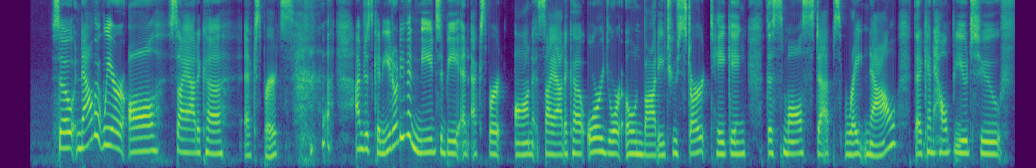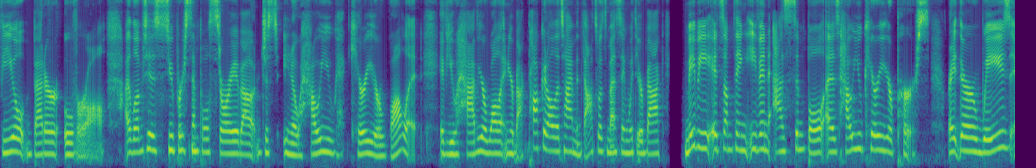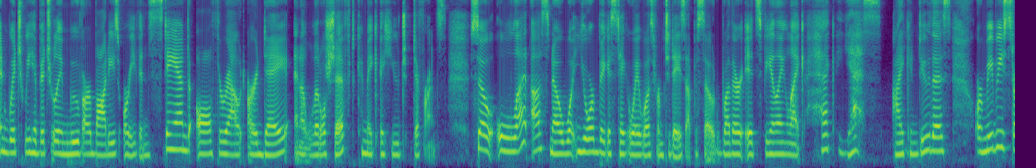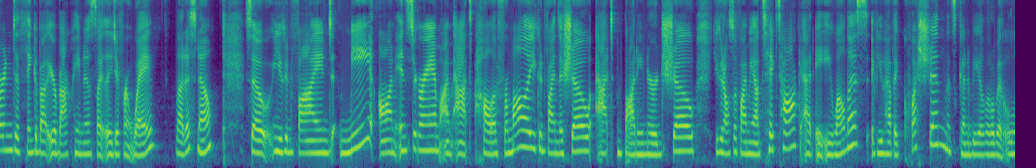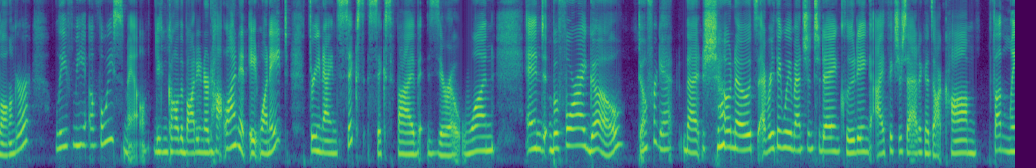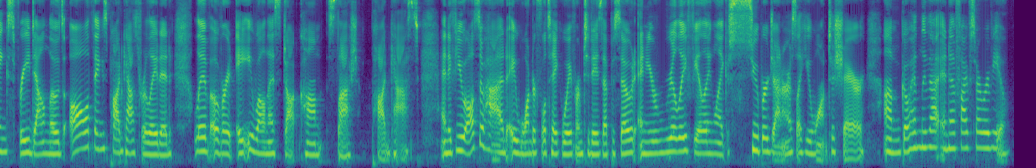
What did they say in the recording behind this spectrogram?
So now that we are all sciatica experts. I'm just kidding. You don't even need to be an expert on sciatica or your own body to start taking the small steps right now that can help you to feel better overall. I loved his super simple story about just, you know, how you carry your wallet. If you have your wallet in your back pocket all the time and that's what's messing with your back, Maybe it's something even as simple as how you carry your purse, right? There are ways in which we habitually move our bodies or even stand all throughout our day, and a little shift can make a huge difference. So let us know what your biggest takeaway was from today's episode, whether it's feeling like, heck yes, I can do this, or maybe starting to think about your back pain in a slightly different way let us know. So you can find me on Instagram. I'm at hollaformala. You can find the show at Body Nerd Show. You can also find me on TikTok at AE Wellness. If you have a question that's going to be a little bit longer, leave me a voicemail. You can call the Body Nerd hotline at 818 396 6501. And before I go, don't forget that show notes, everything we mentioned today, including ifixyoursciatica.com, fun links, free downloads, all things podcast related, live over at aewellness.com slash podcast. And if you also had a wonderful takeaway from today's episode and you're really feeling like super generous, like you want to share, um, go ahead and leave that in a five star review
